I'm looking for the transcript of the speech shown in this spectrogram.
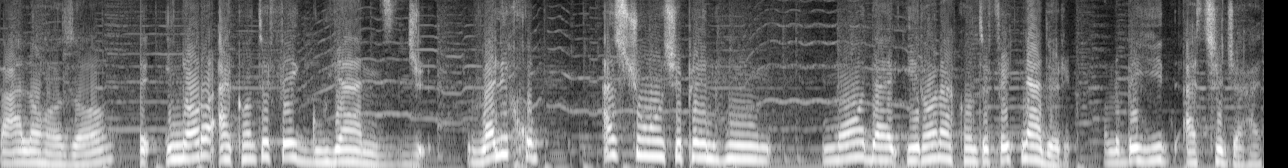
و لحاظا اینا رو account fake گویند. ولی خب از شما چه پنهون؟ ما در ایران account fake نداریم. حالا بگید از چه جهت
